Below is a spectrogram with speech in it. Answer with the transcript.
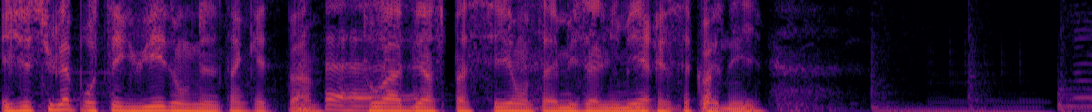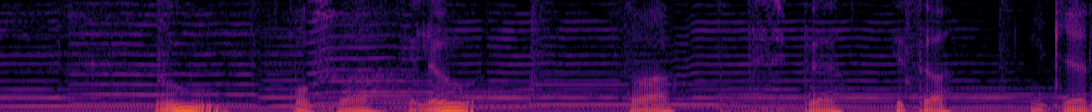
Et je suis là pour t'aiguiller, donc ne t'inquiète pas. Tout va bien se passer, on t'amuse à la lumière et c'est parti. Ouh, Bonsoir, hello. Ça va Super. Et toi Nickel.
